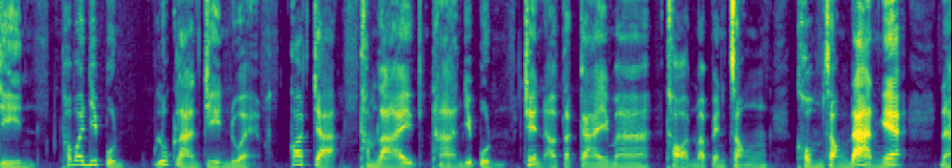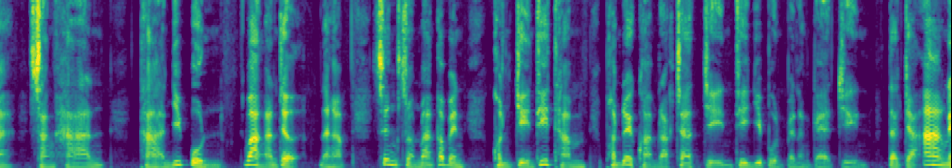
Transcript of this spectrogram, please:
จีน เพราะว่าญี่ปุ่นลุกลานจีนด้วย ก็จะทำร้ายทหารญี่ปุ่น เช่นเอาตะกายมาถอดมาเป็นสองคมสองด้านเงี้ยนะสังหารทหารญี่ปุ่นว่างั้นเถอะนะครับ ซึ่งส่วนมากก็เป็นคนจีนที่ทำเพราะด้วยความรักชาติจีนที่ญี่ปุ่นเป็นอังแกจีน แต่จะอ้างใน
